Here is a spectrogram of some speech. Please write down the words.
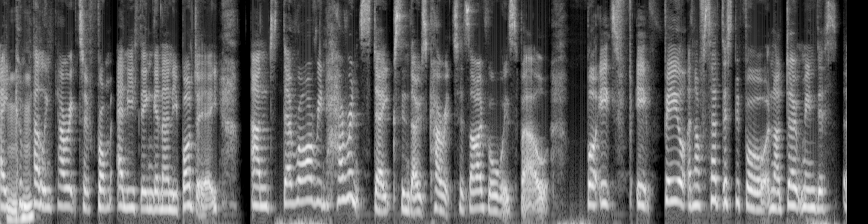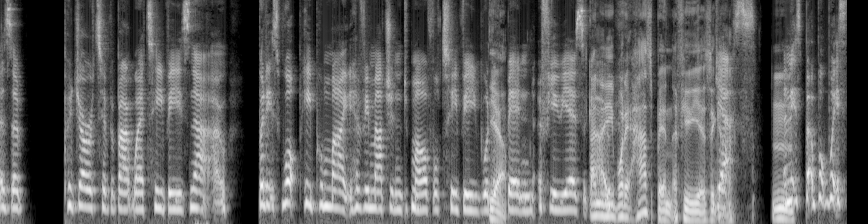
a Mhm. compelling character from anything and anybody. And there are inherent stakes in those characters, I've always felt. But it's it feel and I've said this before, and I don't mean this as a pejorative about where TV is now, but it's what people might have imagined Marvel TV would Yeah. have been a few years ago. And what it has been a few years ago. Yes. Mm. And it's but, but it's,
